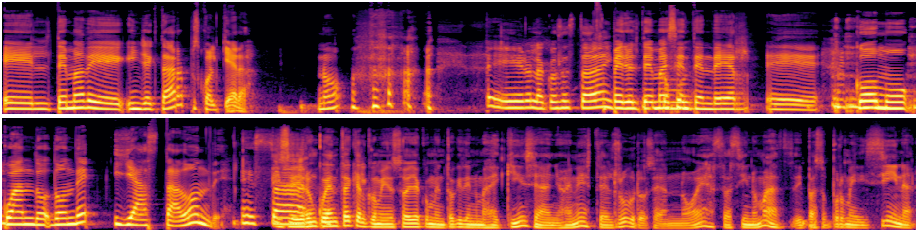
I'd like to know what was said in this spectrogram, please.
el tema de inyectar, pues cualquiera. ¿No? Pero la cosa está... Pero el tema es entender eh, cómo, cuándo, dónde y hasta dónde. Exacto. Y se dieron cuenta que al comienzo ella comentó que tiene más de 15 años en este, el rubro, o sea, no es así nomás, y pasó por medicina.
